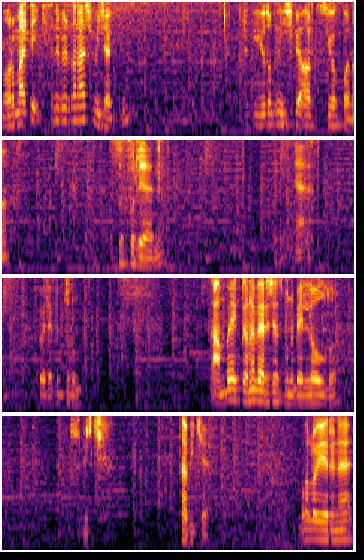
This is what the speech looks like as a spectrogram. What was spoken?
Normalde ikisini birden açmayacaktım. Çünkü YouTube'un hiçbir artısı yok bana. Sıfır yani. Yani. Böyle bir durum. Tamam bu ekrana vereceğiz bunu belli oldu. 31 ki. Tabii ki. Valo yerine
